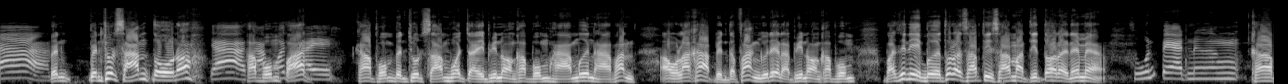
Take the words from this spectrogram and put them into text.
จ้าเป็นเป็นชุดสามโตวเนาะ จ้าครับผมสหัวปาดใจครับผมเป็นชุดสามหัวใจพี่น้องครับผมหาหมื่นหาพันเอาราคาเป็นตะฟังอยู่ได้ล่ะพี่น้องครับผมบัดที่นี่เบอร์โทรศัพท์ที่สามารถติดต่อได้ไหมแม่ศูนย์แปดหนึ่งครับ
